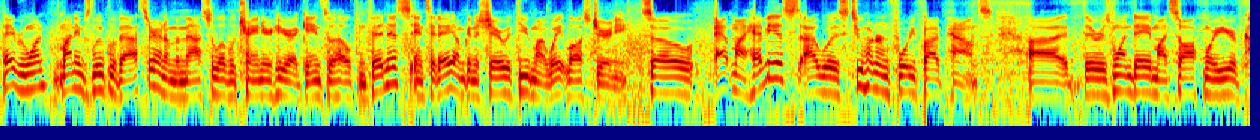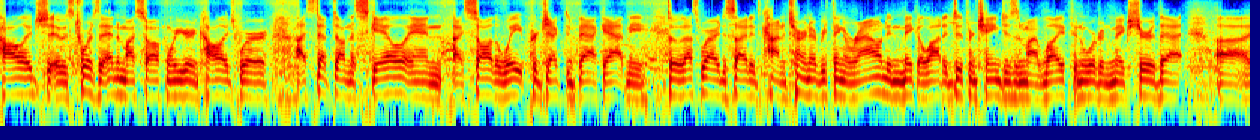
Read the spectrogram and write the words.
Hey everyone, my name is Luke Levasseur and I'm a master level trainer here at Gainesville Health and Fitness and today I'm going to share with you my weight loss journey. So at my heaviest I was 245 pounds. Uh, there was one day in my sophomore year of college, it was towards the end of my sophomore year in college where I stepped on the scale and I saw the weight projected back at me. So that's where I decided to kind of turn everything around and make a lot of different changes in my life in order to make sure that uh,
